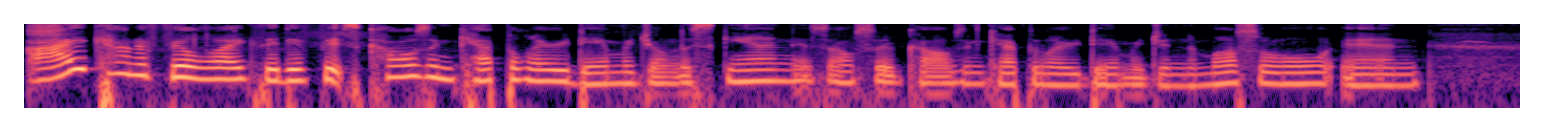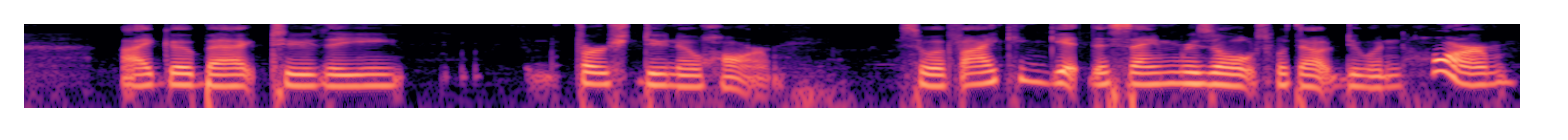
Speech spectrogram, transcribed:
I kind of feel like that if it's causing capillary damage on the skin, it's also causing capillary damage in the muscle. And I go back to the first do no harm. So if I can get the same results without doing harm,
